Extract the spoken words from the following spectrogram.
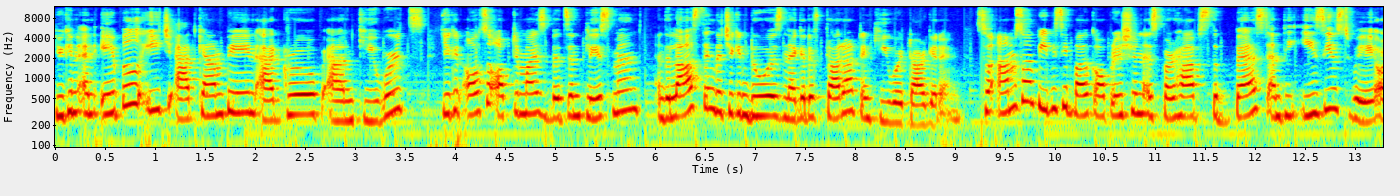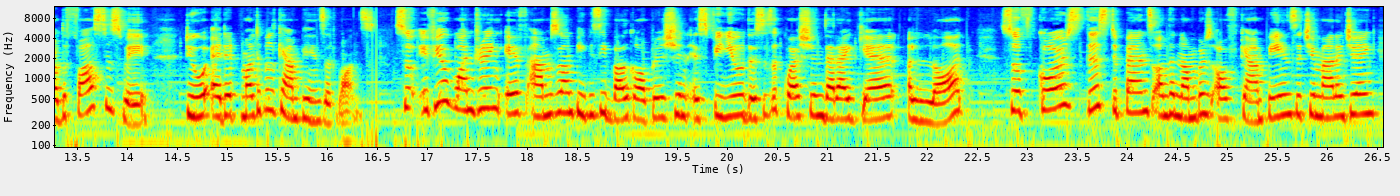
You can enable each ad campaign, ad group and keywords. You can also optimize bids and placement. And the last thing that you can do is negative product and keyword targeting. So Amazon PPC bulk operation is perhaps the best and the easiest way or the fastest way to edit multiple campaigns at once. So if you're wondering if Amazon PPC bulk operation is for you, this is a question that I get a lot. So of course, this depends on the numbers of campaigns that you're managing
